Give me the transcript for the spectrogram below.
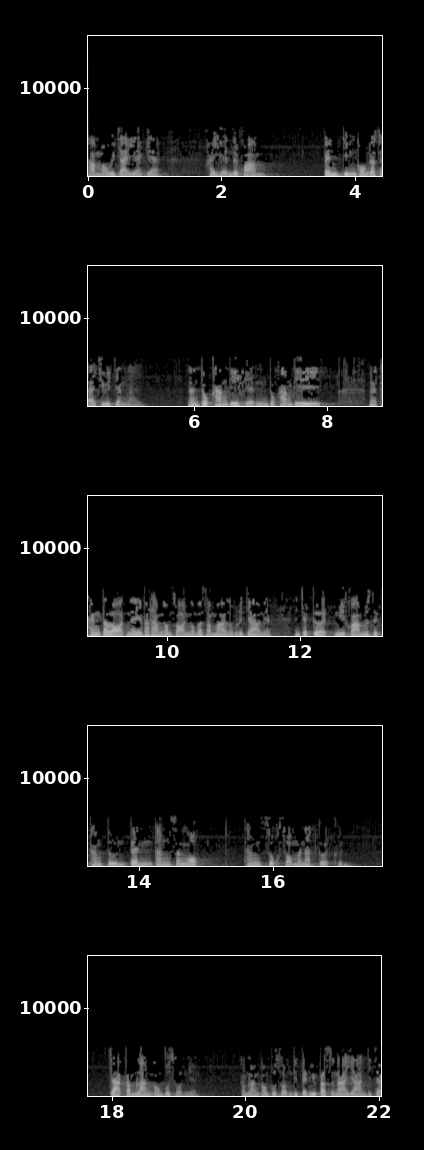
ธรรมมาวิจัยแยกแยะ ให้เห็นโดยความเป็นจริงของกระแสชีวิตอย่างไรนั้นทุกครั้งที่เห็นทุกครั้งที่ทั้งตลอดในพระธรรมคำสอนของพระสัมมาสัมพุทธเจ้าเนี่ย นั้นจะเกิดมีความรู้สึกทั้งตื่นเต้น ทั้งสงบ ทั้งสุขสมนัตเกิดขึ้น จากกำลังของกุศลเนี่ยกำลังของกุศลที่เป็นวิปัสสนาญาณที่จะ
